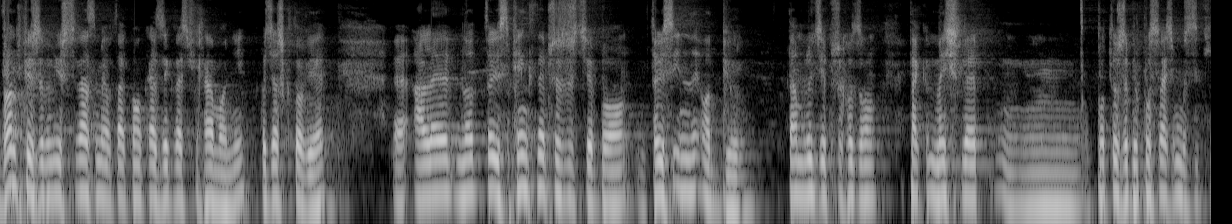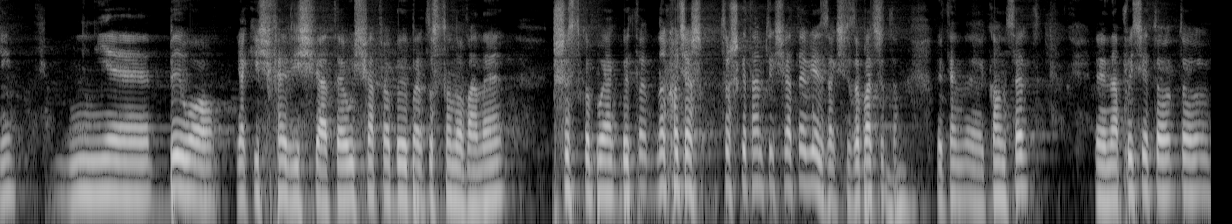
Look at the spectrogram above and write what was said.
wątpię, żebym jeszcze raz miał taką okazję grać w Filharmonii, chociaż kto wie, ale no to jest piękne przeżycie, bo to jest inny odbiór. Tam ludzie przychodzą, tak myślę, mm, po to, żeby posłuchać muzyki. Nie było jakiejś ferii świateł, światła były bardzo stonowane. Wszystko było jakby, to, no chociaż troszkę tam tych świateł jest, jak się zobaczy to, ten e, koncert e, na płycie, to, to,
